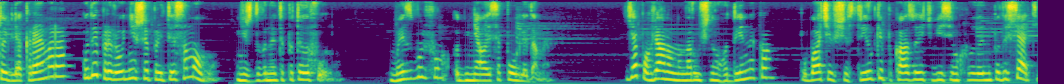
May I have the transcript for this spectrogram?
то для Кремера куди природніше прийти самому, ніж дзвонити по телефону. Ми з Вульфом обмінялися поглядами. Я поглянув на наручного годинника, побачив, що стрілки показують 8 хвилин по 10.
